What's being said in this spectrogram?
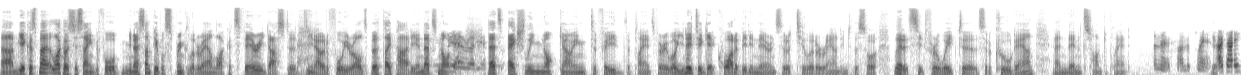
Um, yeah, because like I was just saying before, you know, some people sprinkle it around like it's fairy dust at you know at a four-year-old's birthday party, and that's not. Yeah, right, yeah. That's actually not going to feed the plants very well. You need to get quite a bit in there and sort of till it around into the soil. Let it sit for a week to sort of cool down, and then it's time to plant. And then it's time to plant. Yeah. Okay,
